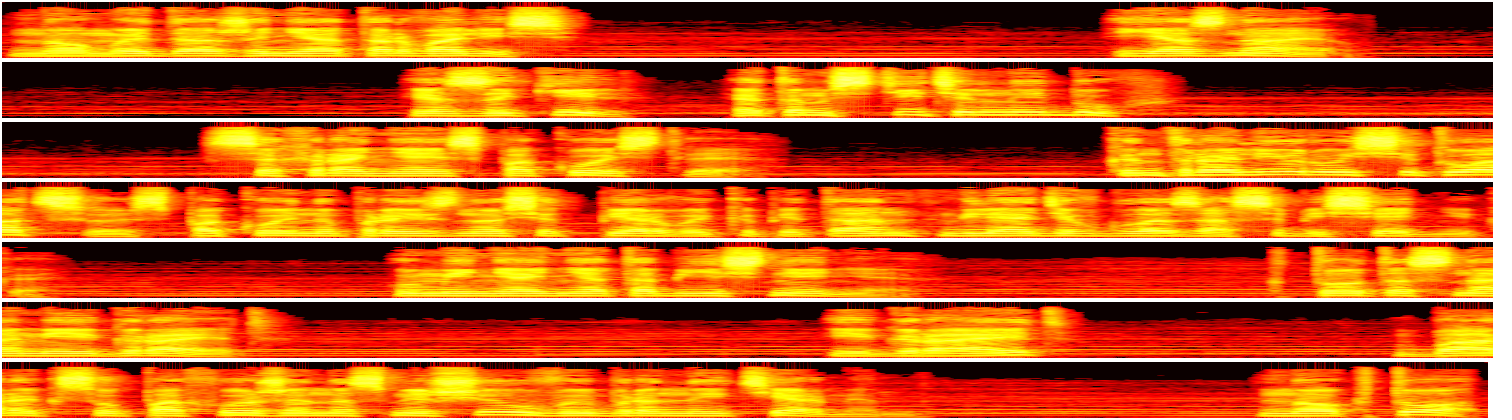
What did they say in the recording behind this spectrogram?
Но мы даже не оторвались. Я знаю. Эзекиль – это мстительный дух. Сохраняй спокойствие. Контролируй ситуацию, спокойно произносит первый капитан, глядя в глаза собеседника. У меня нет объяснения. Кто-то с нами играет. Играет? Барексу, похоже, насмешил выбранный термин. Но кто?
